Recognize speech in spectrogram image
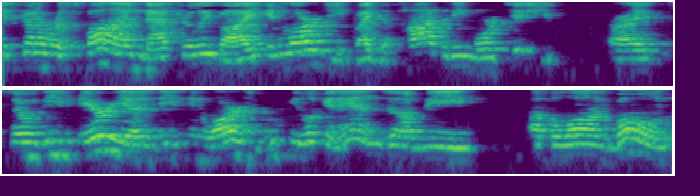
it's going to respond naturally by enlarging, by depositing more tissue. All right. So these areas, these enlarged, goofy-looking ends of the of the long bones,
